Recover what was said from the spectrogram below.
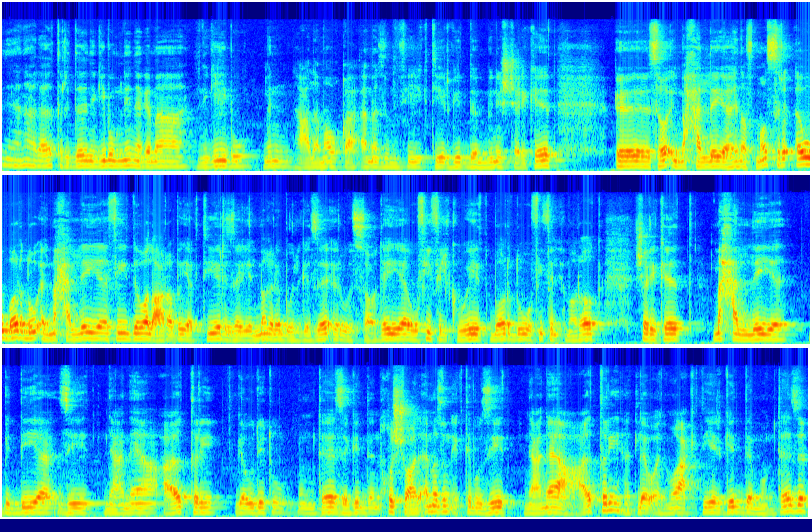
يعني العطر ده نجيبه منين يا جماعة؟ نجيبه من على موقع امازون فيه كتير جدا من الشركات. سواء المحلية هنا في مصر أو برضو المحلية في دول عربية كتير زي المغرب والجزائر والسعودية وفي في الكويت برضو وفي في الإمارات شركات محلية بتبيع زيت نعناع عطري. جودته ممتازة جدا. خشوا على أمازون اكتبوا زيت نعناع عطري هتلاقوا أنواع كتير جدا ممتازة.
